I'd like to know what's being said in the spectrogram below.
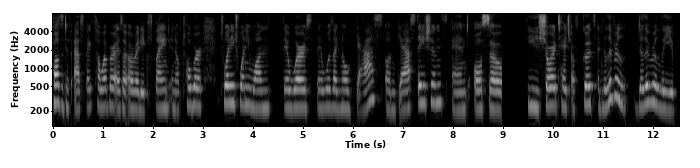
positive aspects. However, as I already explained, in October 2021 there was there was like no gas on gas stations and also the shortage of goods and deliver delivery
